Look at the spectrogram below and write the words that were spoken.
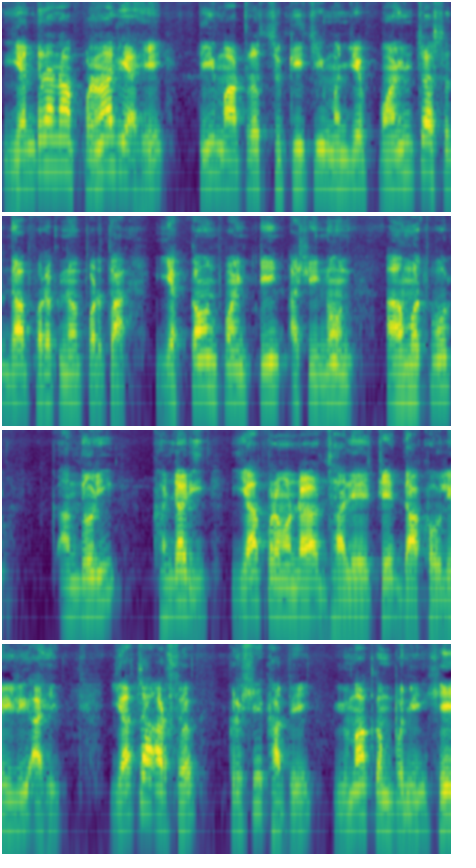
यंत्रणा प्रणाली आहे ती मात्र चुकीची म्हणजे पॉईंटचासुद्धा फरक न पडता एक्कावन्न पॉईंट तीन अशी नोंद अहमदपूर अंदोरी खंडाळी या प्रमंडळात झाल्याचे दाखवलेली आहे. याचा अर्थ कृषी खाते विमा कंपनी हे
